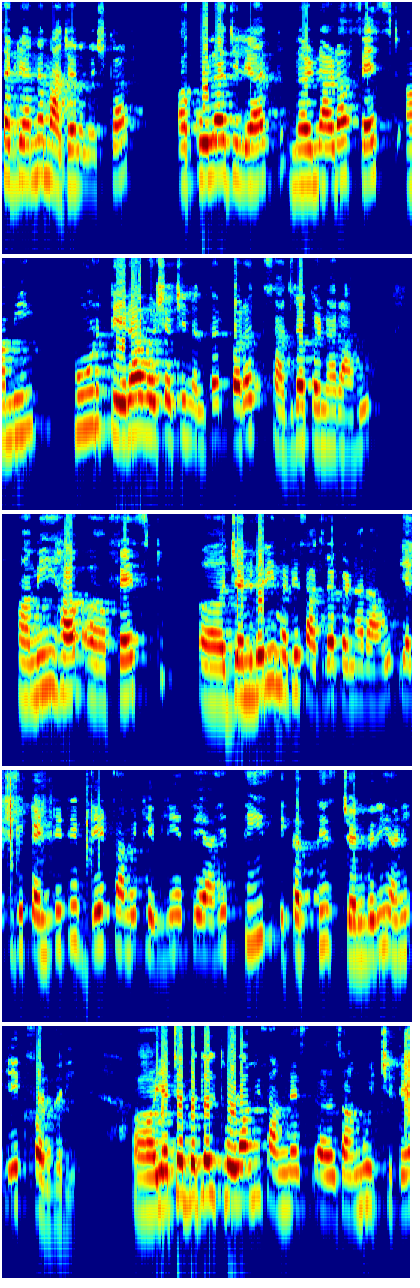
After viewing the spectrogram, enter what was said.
सगळ्यांना माझा नमस्कार. अकोला जिल्ह्यात नरनाडा फेस्ट आम्ही पूर्ण तेरा वर्षाची नंतर परत साजरा करणार आहोत. आम्ही हा फेस्ट जनवरीमध्ये जानेवारीमध्ये साजरा करणार आहोत. याची जी टेंटेटिव्ह डेट्स आम्ही ठेवली आहे ते आहे तीस एकतीस जानेवारी आणि एक फरवरी. याच्याबद्दल थोडा मी सांगण्यास सांगू इच्छिते.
